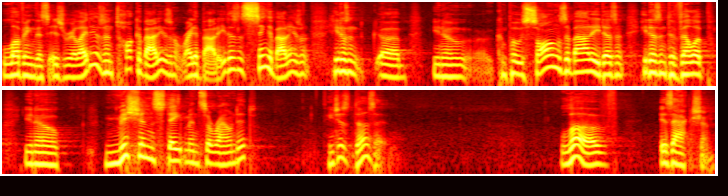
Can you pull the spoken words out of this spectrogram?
loving this Israelite. He doesn't talk about it. He doesn't write about it. He doesn't sing about it. He doesn't, he doesn't uh, you know, compose songs about it. He doesn't, he doesn't develop, you know, mission statements around it. He just does it. Love is action.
